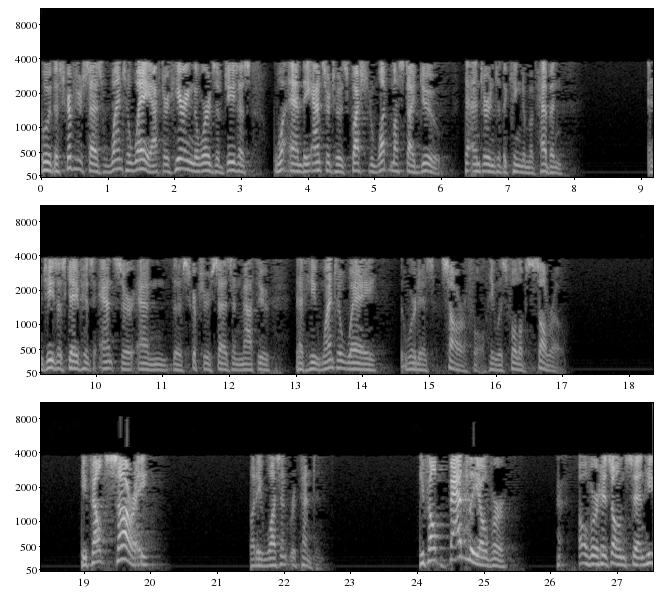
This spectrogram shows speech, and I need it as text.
who the scripture says went away after hearing the words of Jesus and the answer to his question, What must I do to enter into the kingdom of heaven? And Jesus gave his answer, and the scripture says in Matthew that he went away, the word is sorrowful. He was full of sorrow. He felt sorry, but he wasn't repentant. He felt badly over, over his own sin. He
